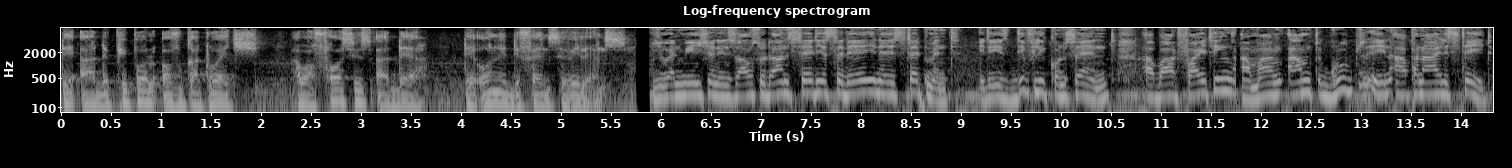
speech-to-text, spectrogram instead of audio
They are the people of Gatwech. Our forces are there. They only defend civilians. UN mission in South Sudan said yesterday in a statement it is deeply concerned about fighting among armed groups in Upper Nile State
